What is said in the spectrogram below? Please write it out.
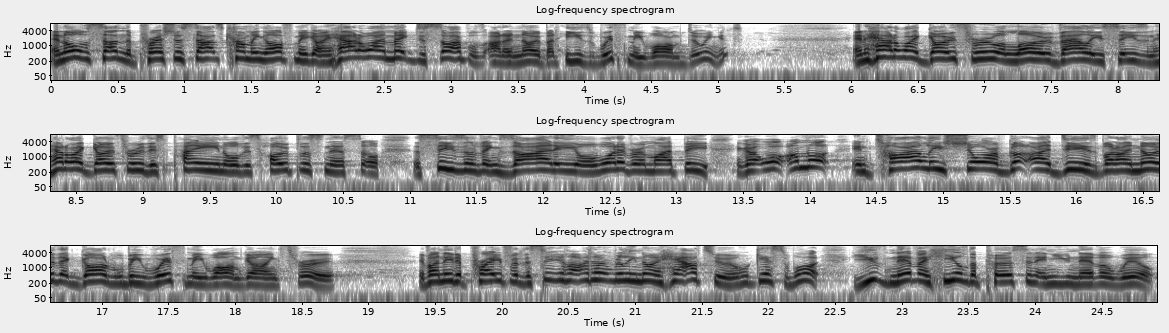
And all of a sudden, the pressure starts coming off me, going, How do I make disciples? I don't know, but He's with me while I'm doing it. And how do I go through a low valley season? How do I go through this pain or this hopelessness or a season of anxiety or whatever it might be? And go, Well, I'm not entirely sure. I've got ideas, but I know that God will be with me while I'm going through. If I need to pray for the sick, I don't really know how to. Well, guess what? You've never healed a person and you never will.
